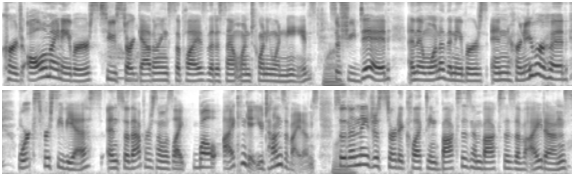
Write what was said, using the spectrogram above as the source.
encourage all of my neighbors to start gathering supplies that Ascent 121 needs. So she did. And then one of the neighbors in her neighborhood works for CVS. And so that person was like, Well, I can get you tons of items. So then they just started collecting boxes and boxes of items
